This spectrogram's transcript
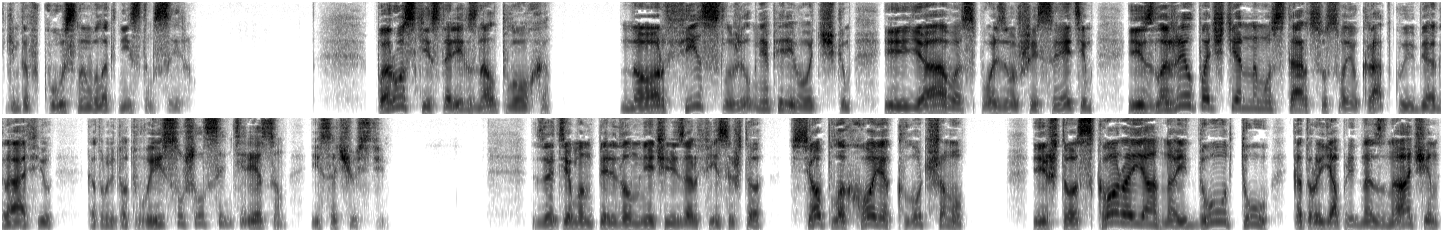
каким-то вкусным волокнистым сыром. По-русски старик знал плохо. Но Орфис служил мне переводчиком, и я, воспользовавшись этим, изложил почтенному старцу свою краткую биографию, которую тот выслушал с интересом и сочувствием. Затем он передал мне через Орфиса, что все плохое к лучшему, и что скоро я найду ту, которой я предназначен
